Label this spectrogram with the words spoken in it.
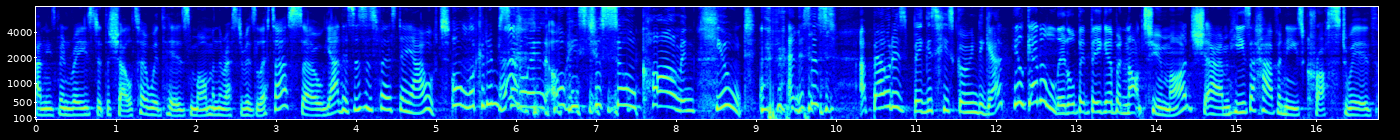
and he's been raised at the shelter with his mom and the rest of his litter. So yeah, this is his first day out. Oh, look at him settle in. Oh, he's just so calm and cute. And this is about as big as he's going to get? He'll get a little bit bigger, but not too much. Um, he's a Havanese crossed with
